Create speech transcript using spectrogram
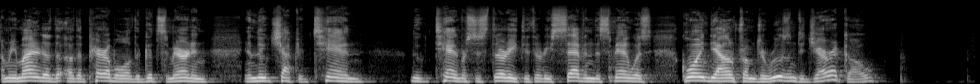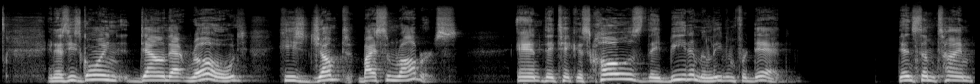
I'm reminded of the, of the parable of the Good Samaritan in Luke chapter 10 Luke 10, verses 30 through 37, this man was going down from Jerusalem to Jericho. And as he's going down that road, he's jumped by some robbers. And they take his clothes, they beat him, and leave him for dead. Then, sometime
